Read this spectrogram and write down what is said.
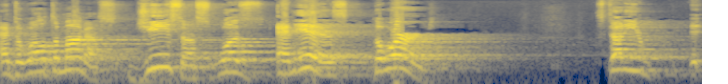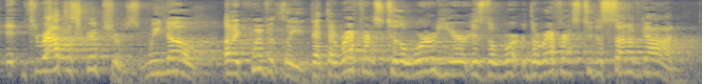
And dwelt among us. Jesus was and is the Word. Study throughout the scriptures, we know unequivocally that the reference to the word here is the word, the reference to the Son of God.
